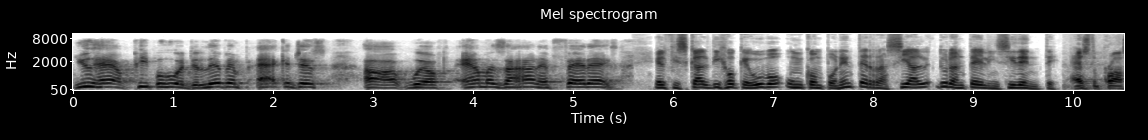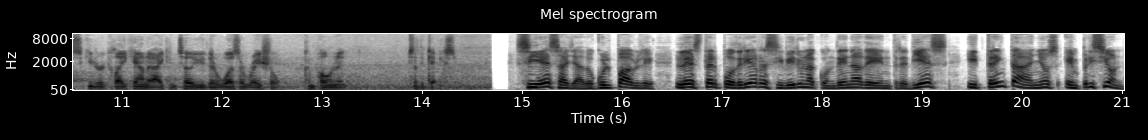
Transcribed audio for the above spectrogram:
You have people who are delivering packages uh, with Amazon and FedEx. El fiscal dijo que hubo un componente racial durante el incidente. As the prosecutor of Clay County, I can tell you there was a racial component to the case. Si es hallado culpable, Lester podría recibir una condena de entre 10 y 30 años en prisión.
